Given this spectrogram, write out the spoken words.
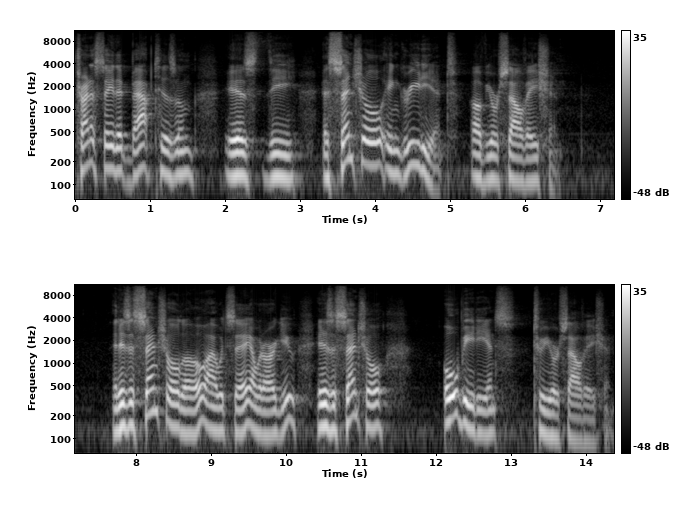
trying to say that baptism is the essential ingredient of your salvation. It is essential, though, I would say, I would argue, it is essential obedience to your salvation.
